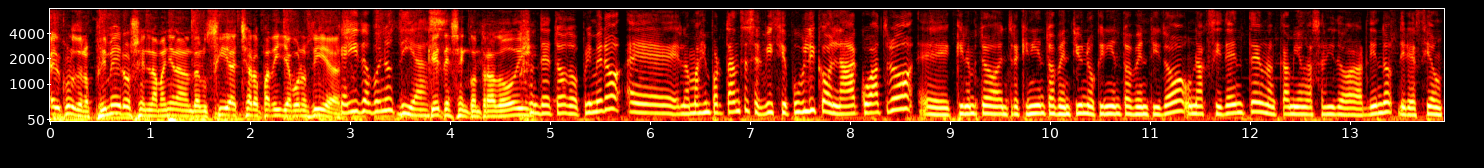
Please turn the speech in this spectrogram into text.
el Club de los Primeros en la mañana de Andalucía. Charo Padilla, buenos días. Querido, buenos días. ¿Qué te has encontrado hoy? De todo. Primero, eh, lo más importante, servicio público en la A4, eh, kilómetro entre 521 y 522, un accidente, un camión ha salido ardiendo, dirección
